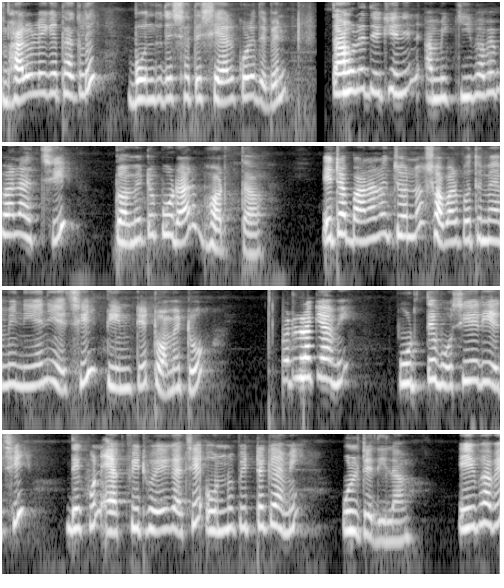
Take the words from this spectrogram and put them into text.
ভালো লেগে থাকলে বন্ধুদের সাথে শেয়ার করে দেবেন। তাহলে দেখে নিন আমি কীভাবে বানাচ্ছি টমেটো পোড়ার ভর্তা। এটা বানানোর জন্য সবার প্রথমে আমি নিয়ে নিয়েছি তিনটে টমেটো। টমেটোটাকে আমি পুড়তে বসিয়ে দিয়েছি। দেখুন, এক ফিট হয়ে গেছে। অন্য পিঠটাকে আমি উল্টে দিলাম। এইভাবে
